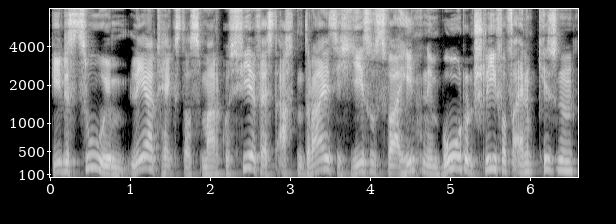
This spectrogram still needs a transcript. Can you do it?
geht es zu im Lehrtext aus Markus 4, Vers 38. Jesus war hinten im Boot und schlief auf einem Kissen,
